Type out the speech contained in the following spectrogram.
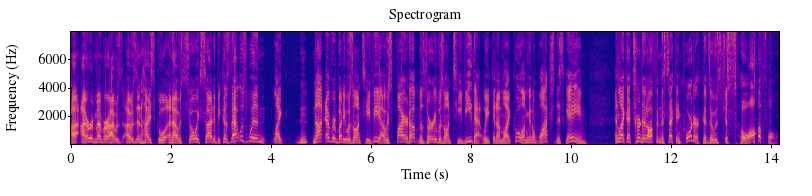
I, I remember I was I was in high school and I was so excited because that was when like n- not everybody was on TV. I was fired up. Missouri was on TV that week, and I'm like, cool, I'm going to watch this game. And like I turned it off in the second quarter because it was just so awful.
